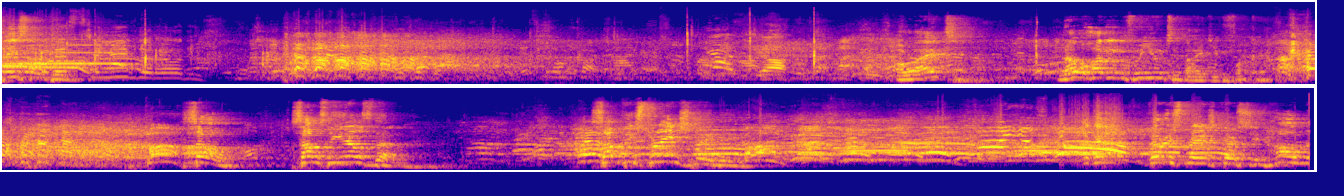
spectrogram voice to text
Say something. To leave the roadies. All right? No hugging for you tonight, you fucker. so, something else then. Something strange, maybe. Okay, very strange question. How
